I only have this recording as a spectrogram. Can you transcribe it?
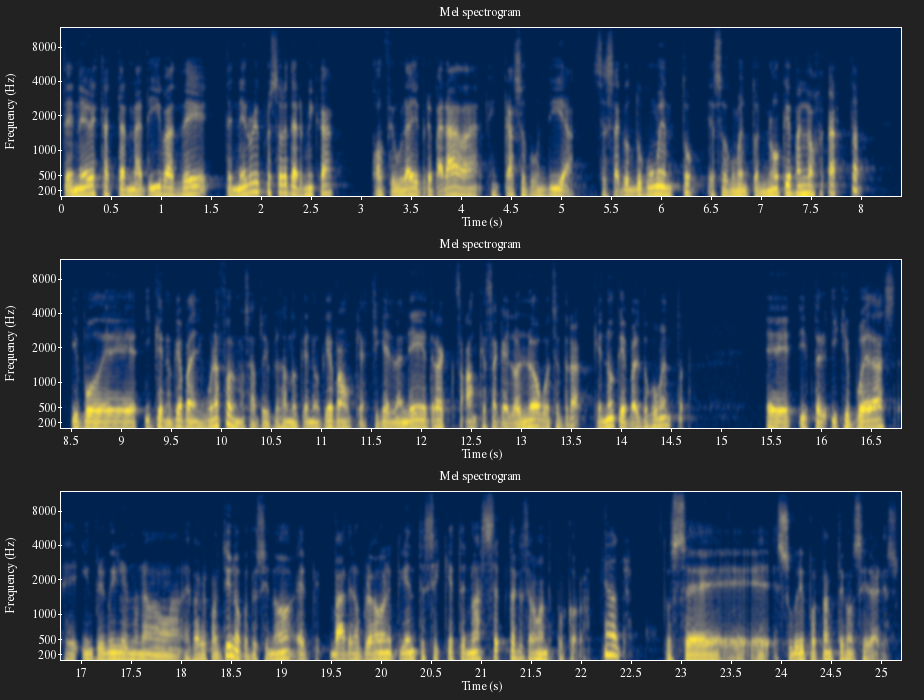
tener esta alternativa de tener una impresora térmica configurada y preparada en caso que un día se saque un documento, ese documento no quepa en la hoja carta y poder y que no quepa de ninguna forma. O sea, estoy pensando que no quepa, aunque achiquen la letra, aunque saquen los logos, etcétera, que no quepa el documento. Eh, y, pero- y que puedas eh, imprimirlo en una en papel continuo, porque si no, el- va a tener un problema con el cliente si es que este no acepta que se lo mandes por correo. Entonces, eh, es súper importante considerar eso.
